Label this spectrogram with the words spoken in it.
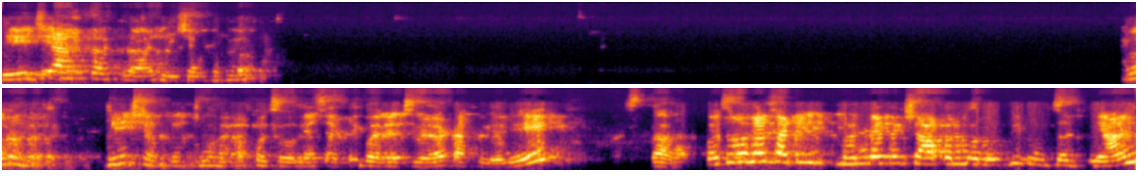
हे जे असतात ना हे शब्द बरोबर. हे शब्द तुम्हाला फसवण्यासाठी बऱ्याच वेळा टाकलेले असतात फसवण्यासाठी म्हणण्यापेक्षा आपण म्हणू की तुमचं ज्ञान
